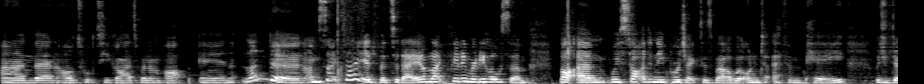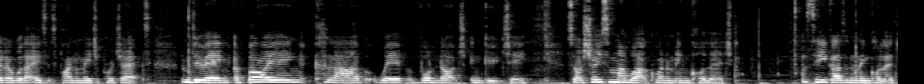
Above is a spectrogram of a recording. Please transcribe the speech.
and then I'll talk to you guys when I'm up in London. I'm so excited for today. I'm like feeling really wholesome. But um, we started a new project as well. We're on to FMP, which if you don't know what that is, it's final major project. I'm doing a buying collab with Von Dutch and Gucci. So I'll show you some of my work when I'm in college. I'll see you guys when I'm in college.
